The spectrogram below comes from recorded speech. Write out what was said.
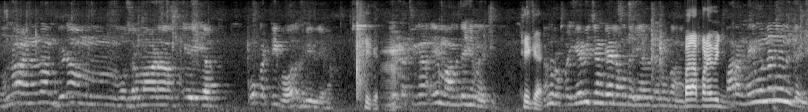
ਉਹਨਾਂ ਇਹਨਾਂ ਦਾ ਜਿਹੜਾ ਮੁਸਲਮਾਨ ਏਰੀਆ ਉਹ ਕੱਟੀ ਬਹੁਤ ਖਰੀਦ ਲਿਆ ਠੀਕ ਹੈ। ਇਹ ਕੱਟੀਆਂ ਇਹ ਮੰਗਦੇ ਸੀ ਮੇਰੇ ਠੀਕ ਹੈ। ਰੁਪਈਏ ਵੀ ਚੰਗੇ ਲਾਉਂਦੇ ਸੀ ਐਵੇਂ ਤੈਨੂੰ ਕਹਾਂ। ਪਰ ਆਪਣੇ ਵੀ ਪਰ ਨਹੀਂ ਉਹਨਾਂ ਨੇ ਨਹੀਂ ਦੇਣੀ।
